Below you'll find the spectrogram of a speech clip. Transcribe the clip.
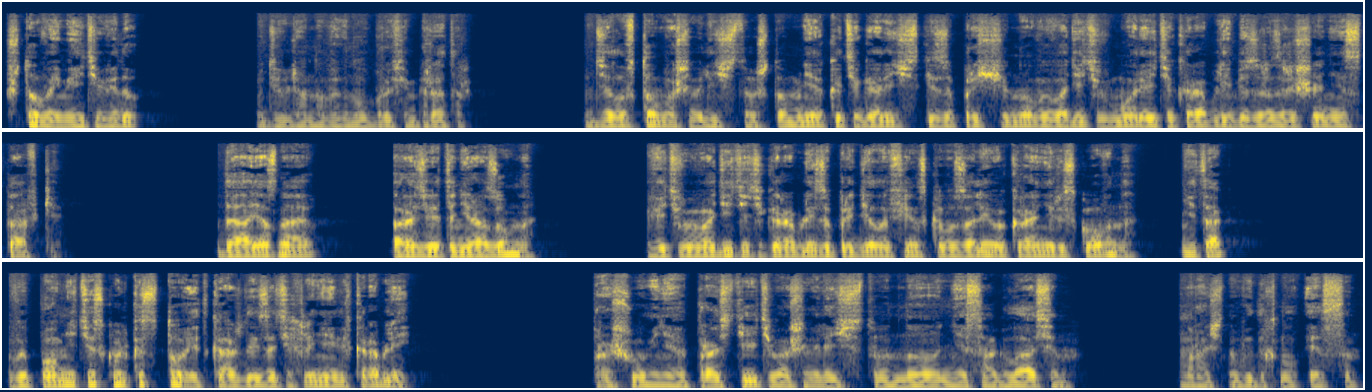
Что вы имеете в виду? Удивленно выгнул бровь император. Дело в том, Ваше Величество, что мне категорически запрещено выводить в море эти корабли без разрешения ставки. Да, я знаю. А разве это не разумно? Ведь выводить эти корабли за пределы Финского залива крайне рискованно, не так? Вы помните, сколько стоит каждый из этих линейных кораблей? Прошу меня простить, Ваше Величество, но не согласен, мрачно выдохнул Эссен.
